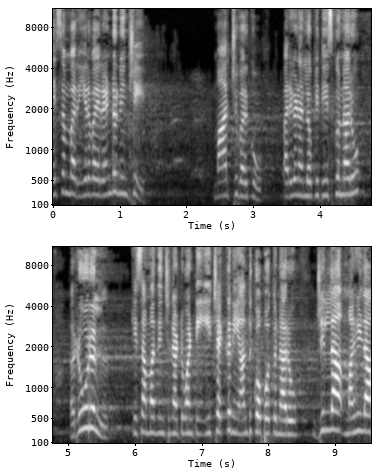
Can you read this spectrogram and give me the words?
డిసెంబర్ ఇరవై రెండు నుంచి మార్చి వరకు పరిగణనలోకి తీసుకున్నారు. రూరల్కి సంబంధించినటువంటి ఈ చెక్ని అందుకోబోతున్నారు జిల్లా మహిళా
